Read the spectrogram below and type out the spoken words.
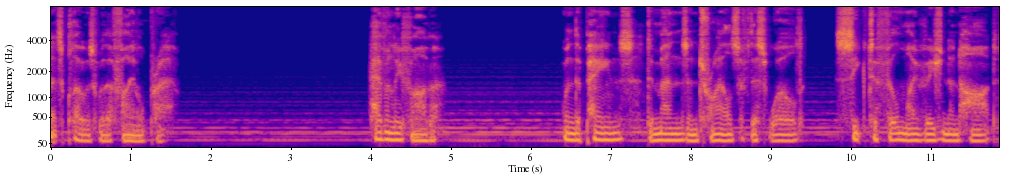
Let's close with a final prayer. Heavenly Father, when the pains, demands, and trials of this world seek to fill my vision and heart,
